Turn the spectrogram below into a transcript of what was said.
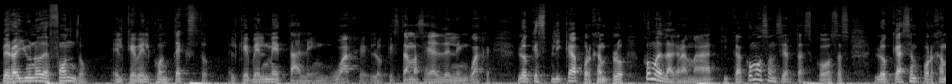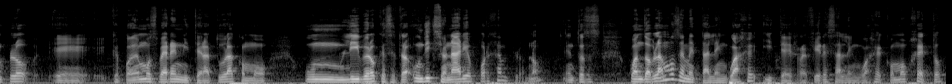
pero hay uno de fondo, el que ve el contexto, el que ve el metalenguaje, lo que está más allá del lenguaje, lo que explica, por ejemplo, cómo es la gramática, cómo son ciertas cosas, lo que hacen, por ejemplo, eh, que podemos ver en literatura como un libro que se trata, un diccionario, por ejemplo, ¿no? Entonces, cuando hablamos de metalenguaje y te refieres al lenguaje como objeto,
